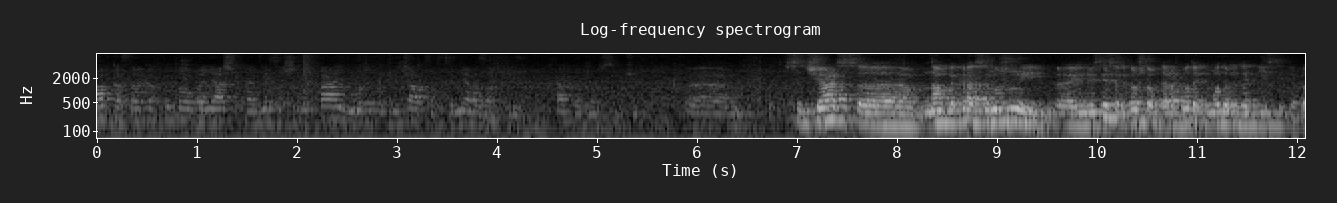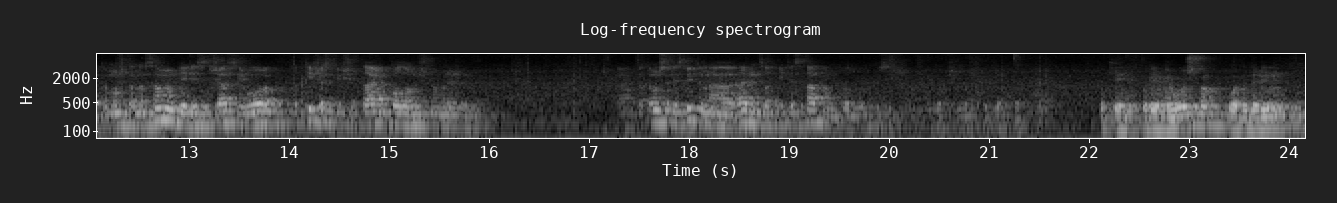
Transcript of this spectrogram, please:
Отправка 40-футового ящика Одесса Шанхай может отличаться в цене раза в три. Как в этом случае? Сейчас э, нам как раз и нужны э, инвестиции для того, чтобы доработать модуль логистика, потому что на самом деле сейчас его фактически считаем в полуручном режиме. Э, Потому что действительно разница от 500 там, до 2000 в общем может быть легко. Окей, время вышло. Благодарим.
